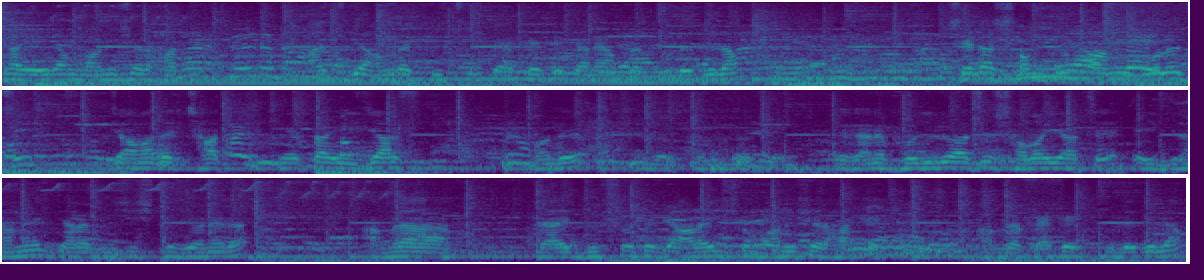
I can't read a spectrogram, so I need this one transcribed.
খায় এরকম মানুষের হাতে আজকে আমরা কিছু প্যাকেট এখানে আমরা তুলে দিলাম। সেটা সম্পূর্ণ আমি বলেছি যে আমাদের ছাত্র নেতা ইজাজ আমাদের এখানে ফজলু আছে, সবাই আছে এই গ্রামের যারা বিশিষ্ট জনেরা। আমরা প্রায় দুশো থেকে আড়াইশো মানুষের হাতে আমরা প্যাকেট তুলে দিলাম।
